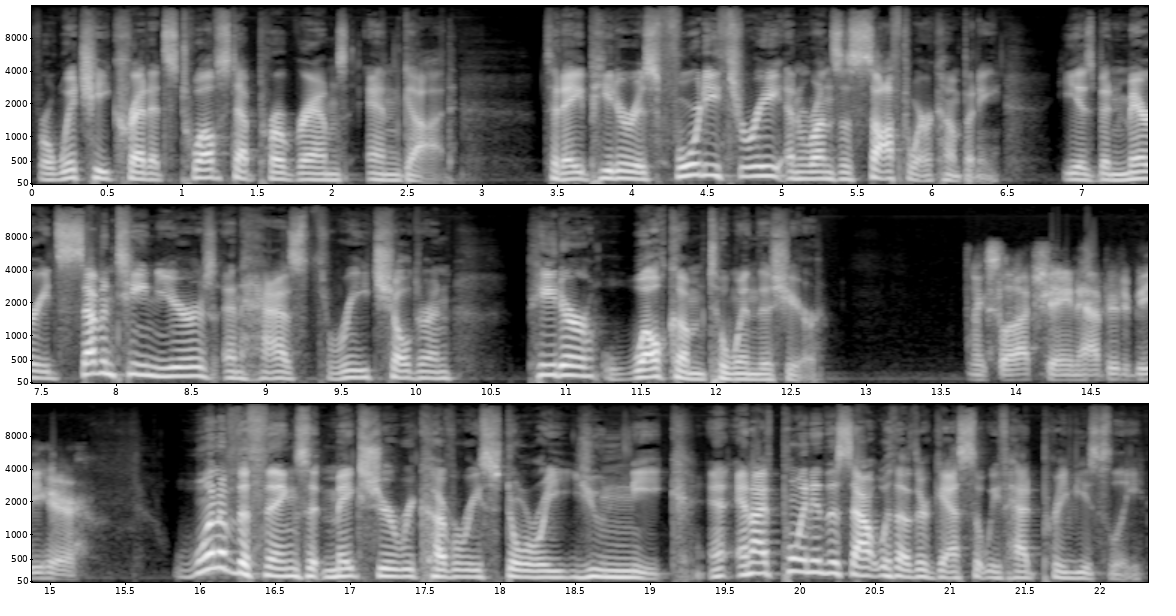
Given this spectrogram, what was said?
for which he credits 12 step programs and God. Today, Peter is 43 and runs a software company. He has been married 17 years and has three children. Peter, welcome to Win This Year. Thanks a lot, Shane. Happy to be here. One of the things that makes your recovery story unique, and, and I've pointed this out with other guests that we've had previously,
